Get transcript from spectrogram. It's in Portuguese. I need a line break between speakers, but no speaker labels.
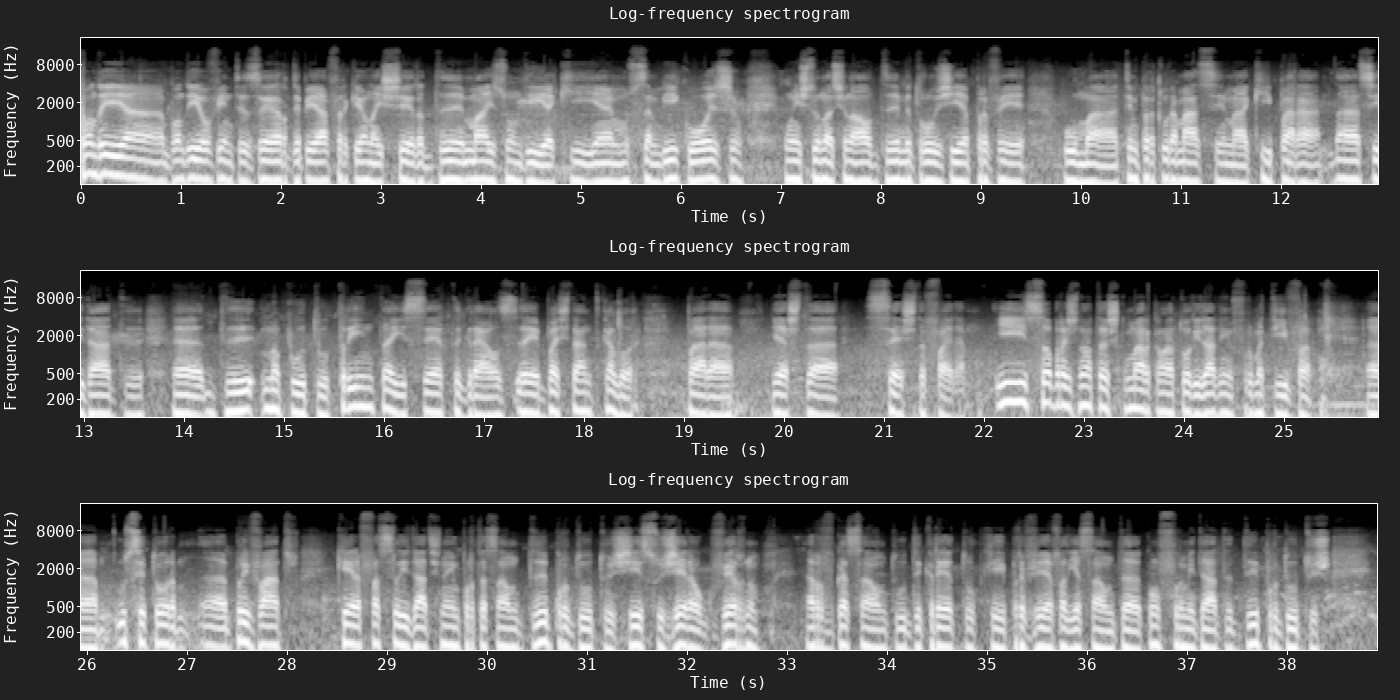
Bom dia, bom dia ouvintes RDP África, é o nascer de mais um dia aqui em Moçambique. Hoje o Instituto Nacional de Meteorologia prevê uma temperatura máxima aqui para a cidade eh, de Maputo, 37 graus, é bastante calor para esta sexta-feira. E sobre as notas que marcam a atualidade informativa, uh, o setor uh, privado quer facilidades na importação de produtos e sugere ao governo a revogação do decreto que prevê a avaliação da conformidade de produtos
